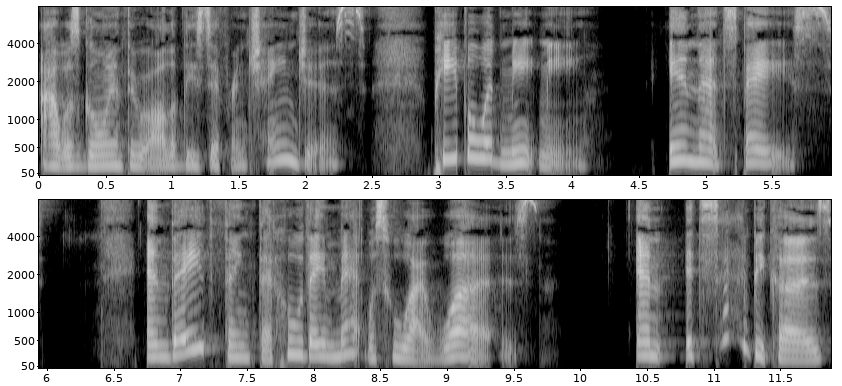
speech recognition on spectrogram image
I was going through all of these different changes, people would meet me in that space and they'd think that who they met was who I was. And it's sad because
